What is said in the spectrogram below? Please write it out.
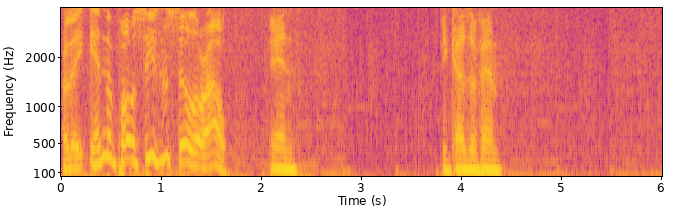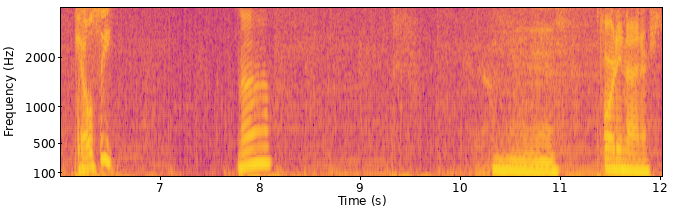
are they in the postseason still or out? In. Because of him. Kelce? No. 49ers.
